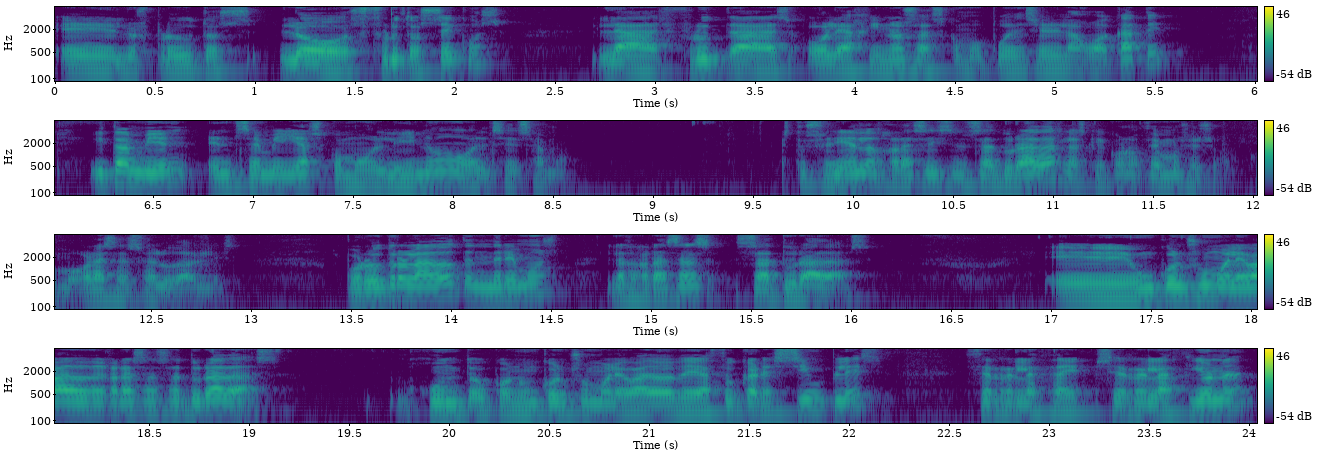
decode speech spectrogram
eh, los productos, los frutos secos, las frutas oleaginosas como puede ser el aguacate, y también en semillas como el lino o el sésamo. Estos serían las grasas insaturadas, las que conocemos eso, como grasas saludables. Por otro lado, tendremos las grasas saturadas. Eh, un consumo elevado de grasas saturadas, junto con un consumo elevado de azúcares simples, se, relaciona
